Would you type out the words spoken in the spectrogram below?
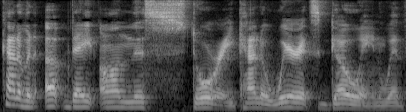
kind of an update on this story, kind of where it's going with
